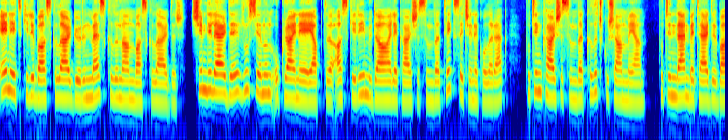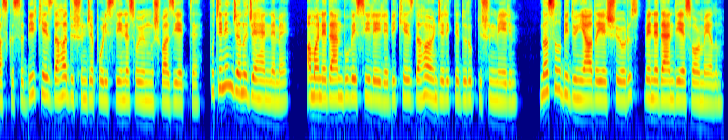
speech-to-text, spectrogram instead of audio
En etkili baskılar görünmez kılınan baskılardır. Şimdilerde Rusya'nın Ukrayna'ya yaptığı askeri müdahale karşısında tek seçenek olarak Putin karşısında kılıç kuşanmayan, Putin'den beterdir baskısı bir kez daha düşünce polisliğine soyunmuş vaziyette. Putin'in canı cehenneme, ama neden bu vesileyle bir kez daha öncelikle durup düşünmeyelim? Nasıl bir dünyada yaşıyoruz ve neden diye sormayalım.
